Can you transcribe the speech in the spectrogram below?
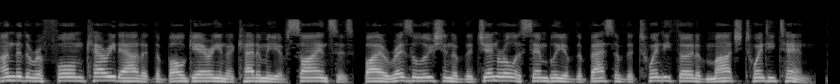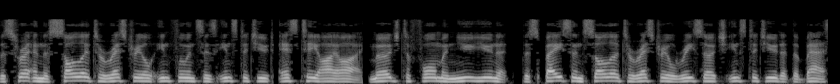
Under the reform carried out at the Bulgarian Academy of Sciences, by a resolution of the General Assembly of the BAS of 23 March 2010, the SRA and the Solar Terrestrial Influences Institute merged to form a new unit, the Space and Solar Terrestrial Research Institute at the BAS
